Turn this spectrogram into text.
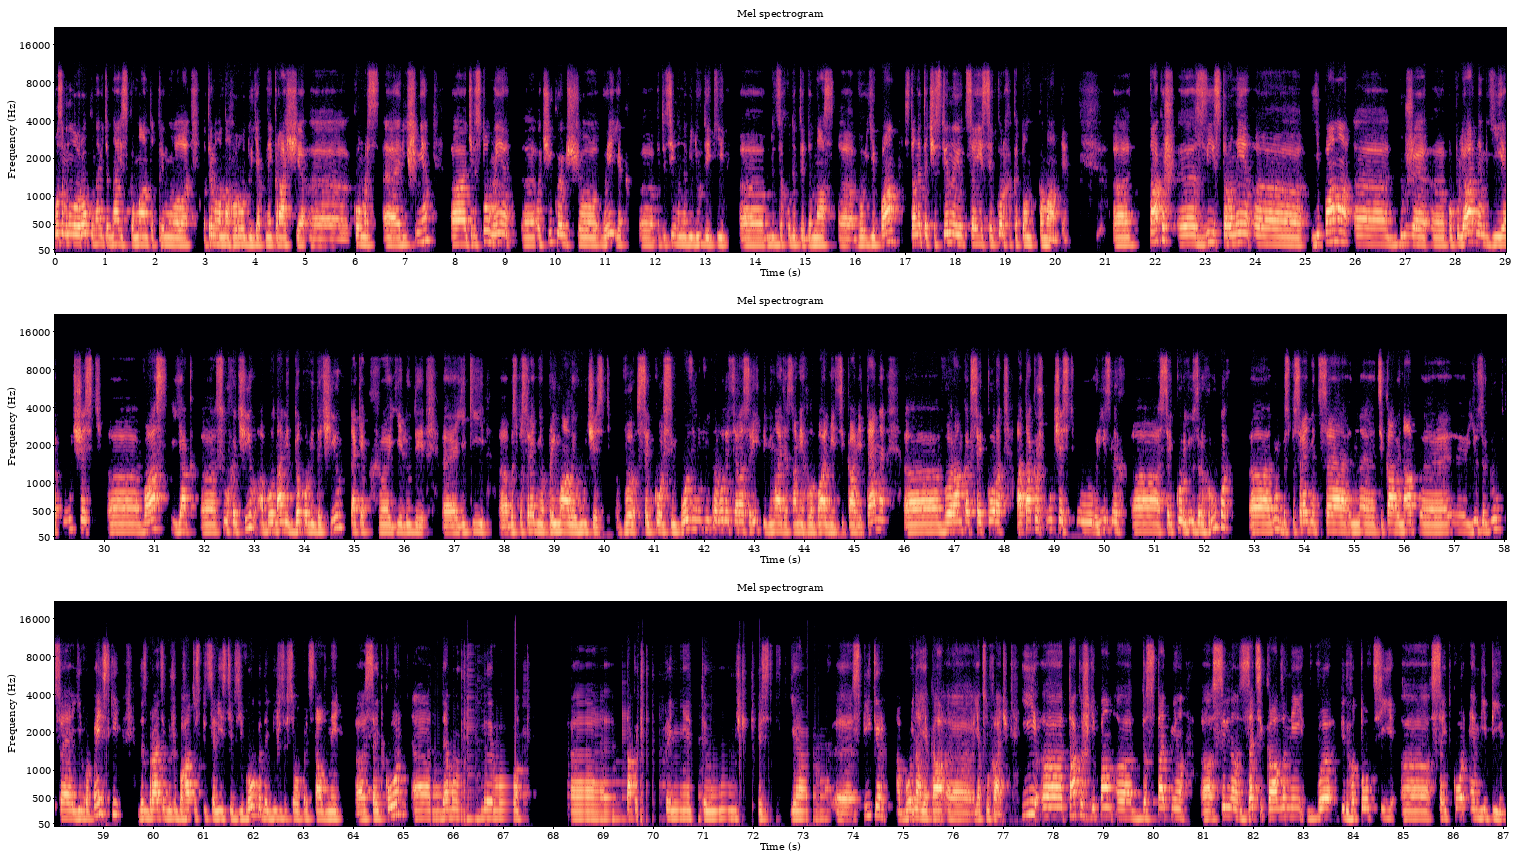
Позаминулого року навіть одна із команд отримувала отримала нагороду як найкраще комерс рішення. Е, Через то ми е, очікуємо, що ви, як е, потенційно нові люди, які е, будуть заходити до нас е, в ЄПАМ, станете частиною цієї Сейткор Хакатон команди. Е, Також е, зі сторони е, ЄПАМа е, дуже е, популярним є участь е, вас як е, слухачів або навіть доповідачів, так як е, є люди, е, які е, безпосередньо приймали участь в Сайкор симпозіум, який проводиться раз в рік, піднімаються самі глобальні цікаві теми е, в рамках Сайткора, а також участь у різних Сайткор юзер групах. Е, Ну, безпосередньо це е, цікавий нап юзер груп. Це європейський, де збирається дуже багато спеціалістів з Європи, де більш за всього представлений е, Сайткор, е, де можливо е, також прийняти участь як е, спікер або на яка е, як слухач, і е, також ЄПАМ е, достатньо е, сильно зацікавлений в підготовці е, Сайткор MVP. Е,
